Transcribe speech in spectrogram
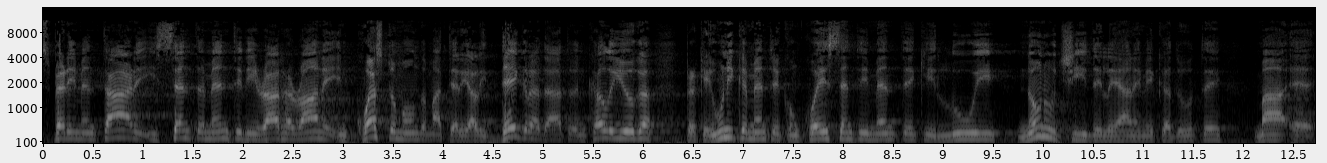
sperimentare i sentimenti di Radharani in questo mondo materiale degradato in Kali Yuga perché unicamente con quei sentimenti che lui non uccide le anime cadute ma è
